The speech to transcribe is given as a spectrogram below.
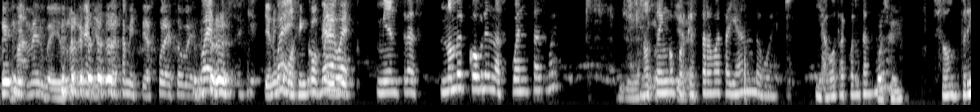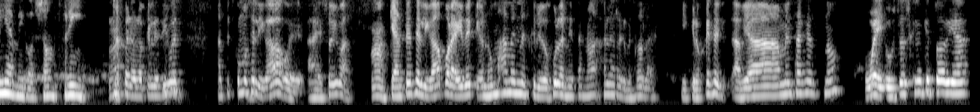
güey. No Mames, güey. Yo lo regañé otra vez a mis tías por eso, güey. Güey, pues, Tienen güey, como cinco mira, güey, Facebook. mientras no me cobren las cuentas, güey, no tengo por qué estar batallando, güey. Y hago otra cuenta nueva. Pues sí. Son free, amigos, son free. Ah, pero lo que les digo es, antes cómo se ligaba, güey. A eso iba. Ah, Que antes se ligaba por ahí de que, no mames, me escribió fulanita. No, déjale regresó la... Y creo que se, había mensajes, ¿no? güey, ¿ustedes creen que todavía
